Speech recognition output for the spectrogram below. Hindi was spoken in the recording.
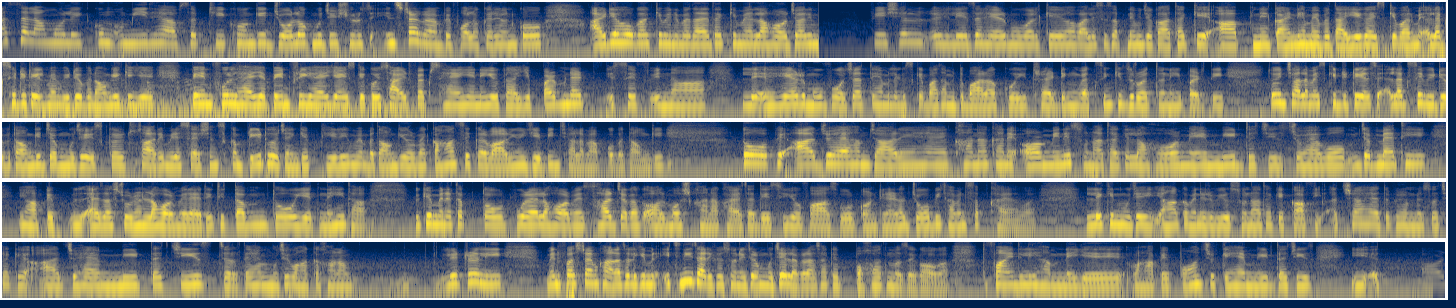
असलकुम उम्मीद है आप सब ठीक होंगे। जो लोग मुझे शुरू से इंस्टाग्राम पे फॉलो करें उनको आइडिया होगा कि मैंने बताया था कि मैं लाहौर जा रही फेशियल लेज़र हेयर रिमूवल के हवाले से सबने मुझे कहा था कि आपने काइंडली हमें बताइएगा, इसके बारे में अलग से डिटेल में वीडियो बनाऊँगी कि ये पेनफुल है या पेन फ्री है या इसके कोई साइड इफ़ेक्ट्स हैं या नहीं होगा ये परमानेंट इससे हेयर रिमूव हो जाते हैं? मतलब इसके बाद हमें दोबारा कोई थ्रेडिंग वैक्सिंग की ज़रूरत तो नहीं पड़ती। तो इन मैं इसकी डिटेल से अलग से वीडियो बताऊँगी। जब मुझे इसका सारे मेरे सेशंस कंप्लीट हो जाएँगे, फिर ही मैं बताऊँगी और मैं कहाँ से करवा रही हूँ, ये भी इन मैं आपको बताऊँगी। तो फिर आज जो है हम जा रहे हैं खाना खाने और मैंने सुना था कि लाहौर में मीट द चीज़ जो है वो, जब मैं थी यहाँ पे एज अ स्टूडेंट लाहौर में रह रही थी, तब तो ये नहीं था। क्योंकि मैंने तब तो पूरा लाहौर में हर जगह ऑलमोस्ट खाना खाया था, देसी हो फास्ट फ़ूड कॉन्टीनेंटल जो भी था मैंने सब खाया हुआ है। लेकिन मुझे यहाँ का मैंने रिव्यू सुना था कि काफ़ी अच्छा है तो फिर हमने सोचा कि आज जो है मीट द चीज़ चलते हैं, मुझे वहाँ का खाना लिटरली मैंने फ़र्स्ट टाइम खाना था, लेकिन मैंने इतनी तारीफ़ें सुनी थी और मुझे लग रहा था कि बहुत मज़े का होगा। तो फाइनली हमने ये वहाँ पे पहुँच चुके हैं मीट द चीज़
